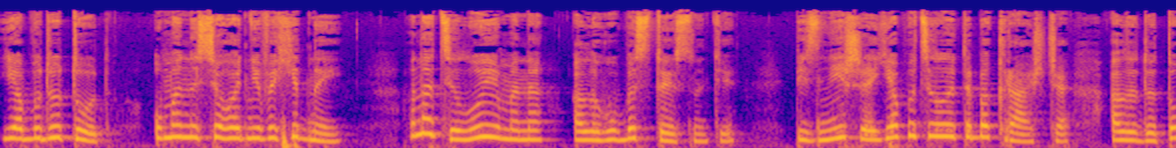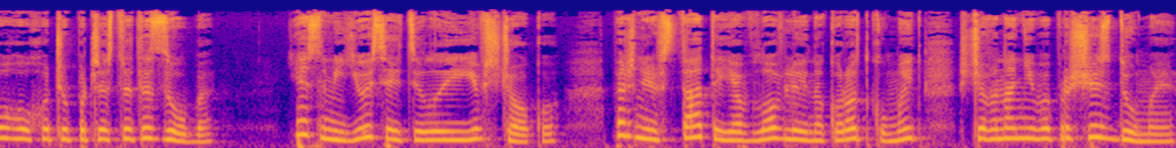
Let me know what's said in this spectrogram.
Я буду тут. У мене сьогодні вихідний. Вона цілує мене, але губи стиснуті. Пізніше я поцілую тебе краще, але до того хочу почистити зуби. Я сміюся і цілую її в щоку. Перш ніж встати, я вловлюю на коротку мить, що вона ніби про щось думає,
